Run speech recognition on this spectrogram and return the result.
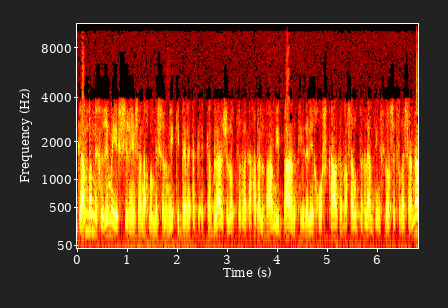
גם במחירים הישירים שאנחנו משלמים, כי באמת הקבלן שלו צריך לקחת הלוואה מבנק כדי לרכוש קרקע, ועכשיו הוא צריך להמתין 13 שנה,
